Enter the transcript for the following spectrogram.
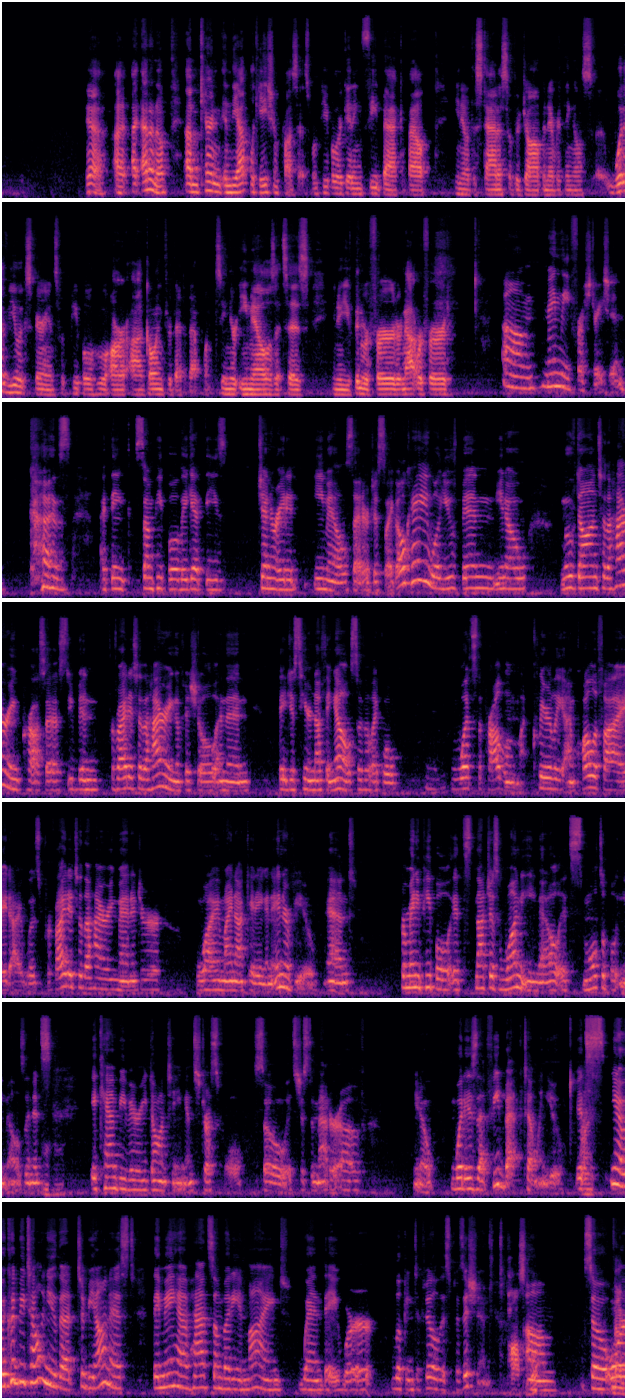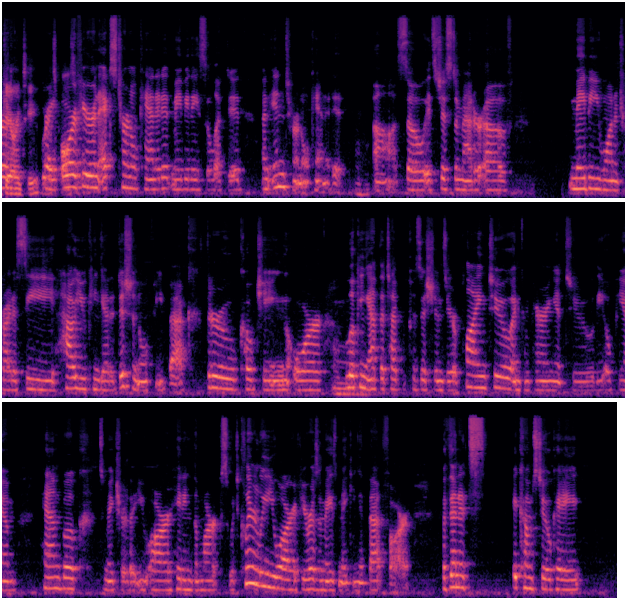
Yeah, I, I, I don't know, um, Karen. In the application process, when people are getting feedback about you know the status of their job and everything else. What have you experienced with people who are uh, going through that at that point? Seeing your emails that says you know you've been referred or not referred? Um, mainly frustration because i think some people they get these generated emails that are just like okay well you've been you know moved on to the hiring process. You've been provided to the hiring official and then they just hear nothing else. So they're like well what's the problem? Clearly, I'm qualified. I was provided to the hiring manager. Why am I not getting an interview? And for many people, it's not just one email, it's multiple emails, and it's mm-hmm. it can be very daunting and stressful. So it's just a matter of, you know, what is that feedback telling you? It's, right. you know, it could be telling you that, to be honest, they may have had somebody in mind when they were looking to fill this position. It's possible. Um, so, or not guaranteed, right? Or if you're an external candidate, maybe they selected an internal candidate. Mm-hmm. Uh, so it's just a matter of maybe you want to try to see how you can get additional feedback through coaching or mm. looking at the type of positions you're applying to and comparing it to the OPM handbook to make sure that you are hitting the marks, which clearly you are if your resume is making it that far. But then it's it comes to okay,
